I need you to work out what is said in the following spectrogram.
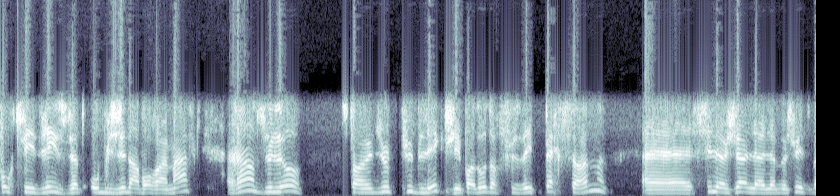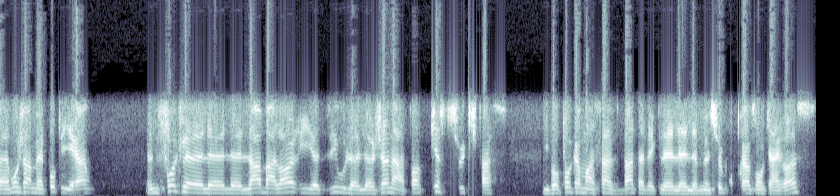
faut que tu les dises, vous êtes obligé d'avoir un masque. Rendu là, c'est un lieu public, j'ai pas d'autre de refuser personne. Euh, si le jeune, le, le monsieur dit, ben moi j'en mets pas, puis il rentre. Une fois que le- le- le- l'emballeur il a dit ou le, jeune à la porte, qu'est-ce que tu veux qu'il fasse? Il va pas commencer à se battre avec le, le- le monsieur pour prendre son carrosse.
